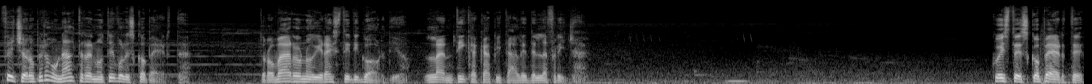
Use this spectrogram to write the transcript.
Fecero però un'altra notevole scoperta trovarono i resti di Gordio, l'antica capitale della Frigia. Queste scoperte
